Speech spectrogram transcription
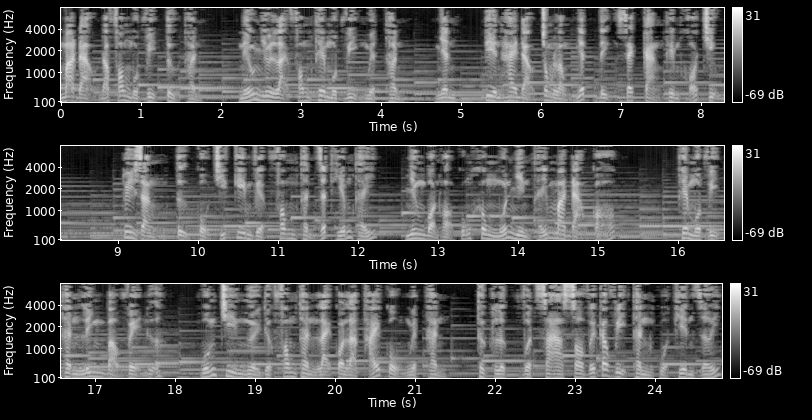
Ma đạo đã phong một vị tử thần, nếu như lại phong thêm một vị nguyệt thần, nhân, tiên hai đạo trong lòng nhất định sẽ càng thêm khó chịu. Tuy rằng tự cổ chí kim việc phong thần rất hiếm thấy, nhưng bọn họ cũng không muốn nhìn thấy ma đạo có. Thêm một vị thần linh bảo vệ nữa, huống chi người được phong thần lại còn là thái cổ nguyệt thần, thực lực vượt xa so với các vị thần của thiên giới.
